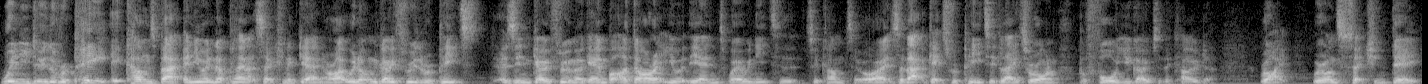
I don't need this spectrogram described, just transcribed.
when you do the repeat, it comes back and you end up playing that section again. All right, we're not going to go through the repeats as in go through them again, but I direct you at the end where we need to, to come to, all right? So that gets repeated later on before you go to the coda. Right, we're on to section D.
